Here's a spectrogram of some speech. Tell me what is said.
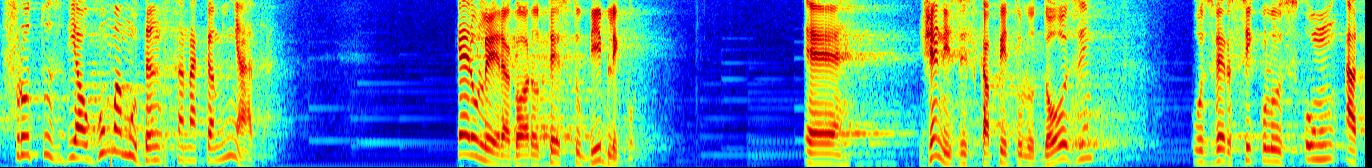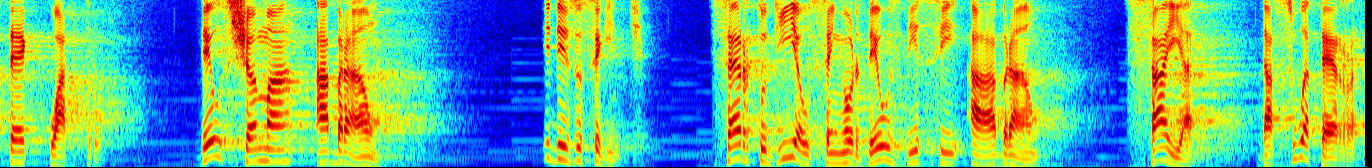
frutos de alguma mudança na caminhada. Quero ler agora o texto bíblico. É Gênesis capítulo 12, os versículos 1 até 4. Deus chama Abraão e diz o seguinte: Certo dia o Senhor Deus disse a Abraão: Saia da sua terra,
